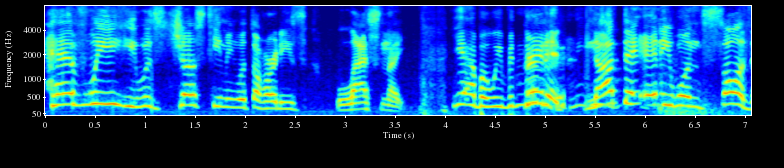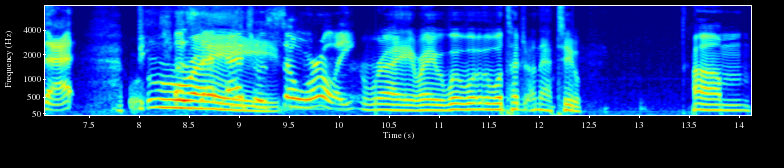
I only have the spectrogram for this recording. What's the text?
Have we? He was just teaming with the Hardys last night. Yeah, but we've been Granted, not that anyone saw that right. that match was so early. Right, right. We'll, we'll, we'll touch on that too. Um,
